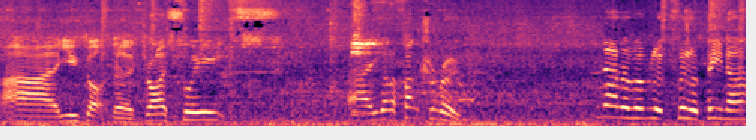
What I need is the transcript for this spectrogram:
uh, you've got the dry suites, uh, you've got the function room. None of them look Filipina.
